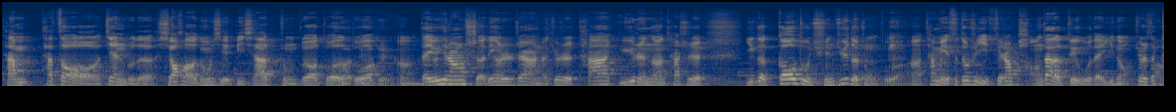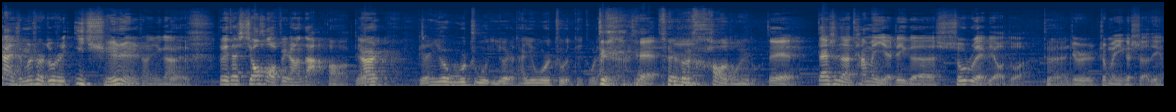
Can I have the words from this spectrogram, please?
它它造建筑的消耗的东西比其他种族要多得多。对对对嗯，在游戏当中设定是这样的，就是它鱼人呢，它是一个高度群居的种族啊，它每次都是以非常庞大的队伍在移动，就是它干什么事儿都是一群人上去干对，所以它消耗非常大。啊，然人别人一个屋住一个人，他一个屋住得住两个人，对所以说耗的东西多。对，但是呢，他们也这个收入也比较多，对嗯就是这么一个设定。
